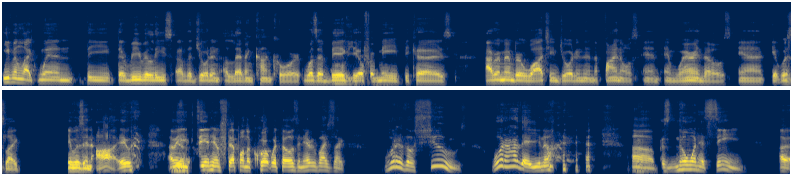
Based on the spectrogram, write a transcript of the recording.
even like when the the re-release of the Jordan 11 Concord was a big yeah. deal for me because I remember watching Jordan in the finals and and wearing those and it was like it was an awe. It, I Yeah. mean, seeing him step on the court with those and everybody's like, "What are those shoes? What are they?" You know, because no one had seen a,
